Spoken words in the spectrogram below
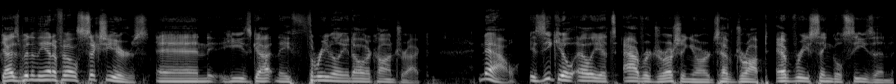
Guy's been in the NFL six years, and he's gotten a $3 million contract. Now, Ezekiel Elliott's average rushing yards have dropped every single season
